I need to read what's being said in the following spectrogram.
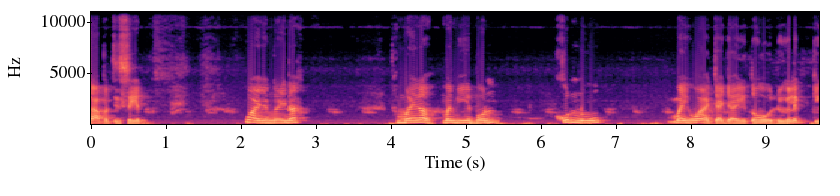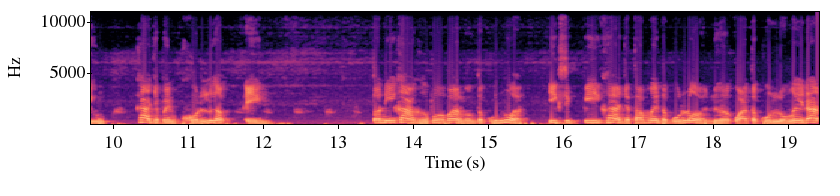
ข้าปฏิเสธ ว่ายังไงนะทำไมล่ะ ไม่มีเหตุผล คุณหนู ไม่ว่าจะใหญ่โตหรือเล็กจิ๋วข้าจะเป็นคนเลือกเอง ตอนนี้ข้าคือพ่อบ้านของตระกูลล่ว อีกสิบปีข้าจะทำให้ตระกูลลั่วเหนือกว่าตระกูลหลวงให้ได้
